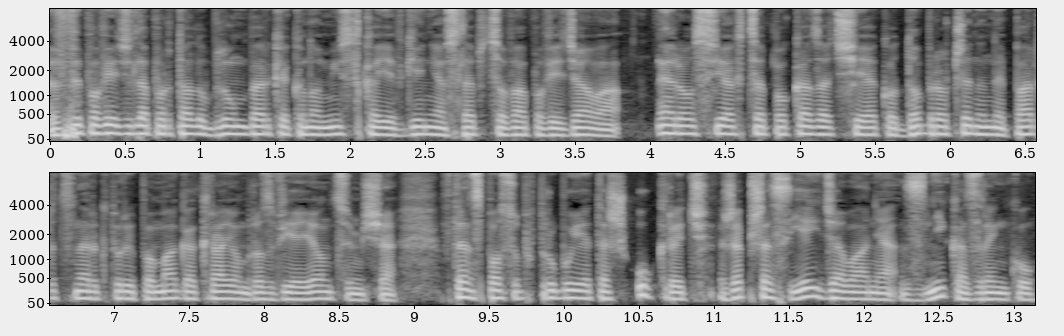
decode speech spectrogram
W wypowiedzi dla portalu Bloomberg ekonomistka Jewgenia Slepcowa powiedziała: Rosja chce pokazać się jako dobroczynny partner, który pomaga krajom rozwijającym się. W ten sposób próbuje też ukryć, że przez jej działania znika z rynku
